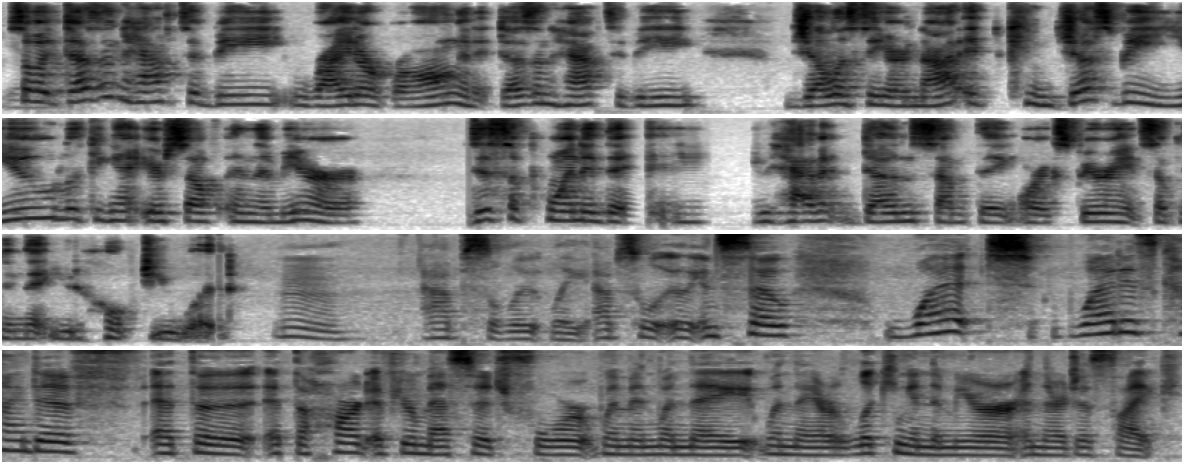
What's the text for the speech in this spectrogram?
Yeah. So it doesn't have to be right or wrong and it doesn't have to be jealousy or not. It can just be you looking at yourself in the mirror, disappointed that you, you haven't done something or experienced something that you'd hoped you would. Mm. Absolutely, absolutely. And so what what is kind of at the at the heart of your message for women when they when they are looking in the mirror and they're just like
